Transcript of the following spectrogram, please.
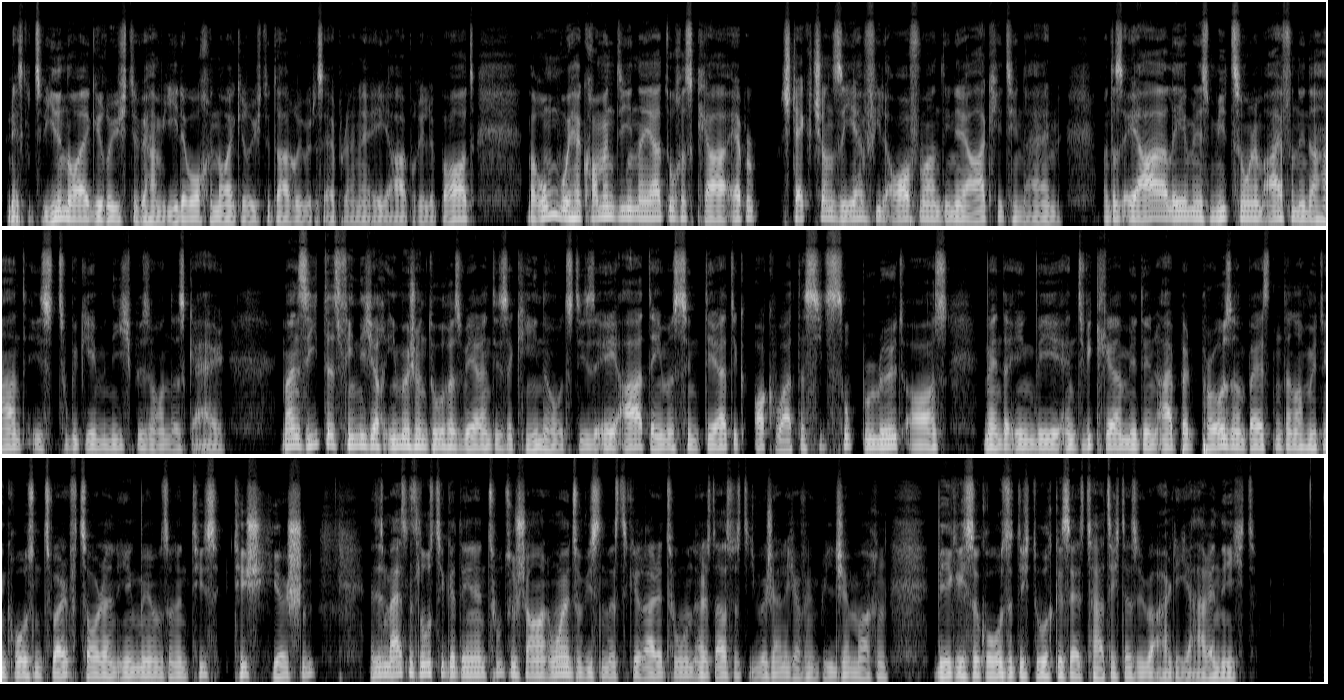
Und jetzt gibt's wieder neue Gerüchte. Wir haben jede Woche neue Gerüchte darüber, dass Apple eine AR-Brille baut anschaut. Warum? Woher kommen die? Naja, durchaus klar. Apple steckt schon sehr viel Aufwand in AR-Kit hinein. Und das AR-Erlebnis mit so einem iPhone in der Hand ist zugegeben nicht besonders geil. Man sieht das, finde ich, auch immer schon durchaus während dieser Keynotes. Diese AR-Demos sind derartig awkward. Das sieht so blöd aus, wenn da irgendwie Entwickler mit den iPad Pros am besten dann auch mit den großen 12 Zollern irgendwie um so einen Tisch, Tisch hirschen. Es ist meistens lustiger, denen zuzuschauen, ohne zu wissen, was die gerade tun, als das, was die wahrscheinlich auf dem Bildschirm machen. Wirklich so großartig durchgesetzt hat sich das über all die Jahre nicht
